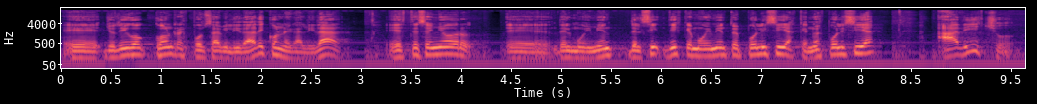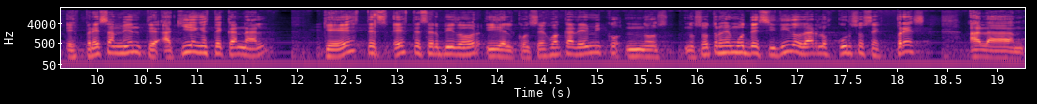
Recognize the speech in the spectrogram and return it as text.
eh, yo digo, con responsabilidad y con legalidad. Este señor eh, del movimiento, del disque movimiento de policías, que no es policía, ha dicho expresamente aquí en este canal que este, este servidor y el Consejo Académico, nos, nosotros hemos decidido dar los cursos express a, la,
